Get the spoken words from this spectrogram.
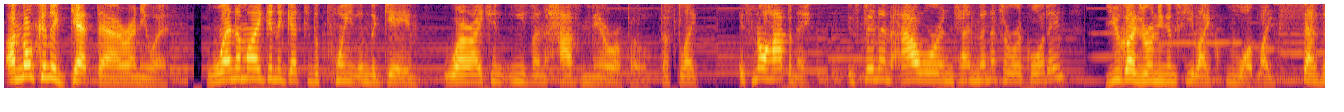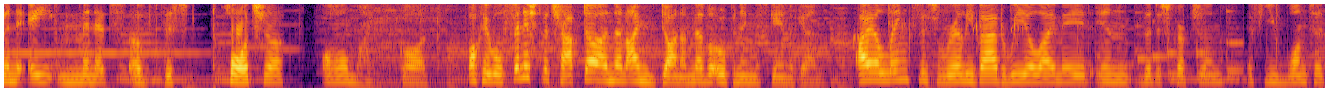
I'm not gonna get there anyway. When am I gonna get to the point in the game where I can even have Mirapo? That's like, it's not happening. It's been an hour and 10 minutes of recording, you guys are only gonna see like, what, like 7, 8 minutes of this torture? Oh my god. Okay, we'll finish the chapter and then I'm done. I'm never opening this game again. I'll link this really bad wheel I made in the description if you want it.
